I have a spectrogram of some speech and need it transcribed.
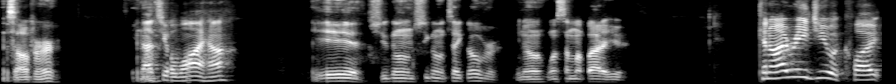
it's all for her. You know? That's your why, huh? Yeah, she's gonna she's gonna take over. You know, once I'm up out of here. Can I read you a quote,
